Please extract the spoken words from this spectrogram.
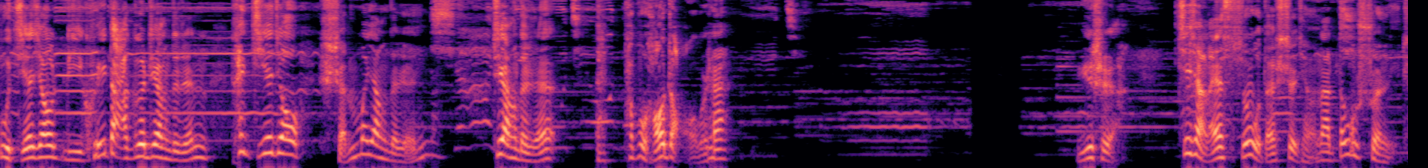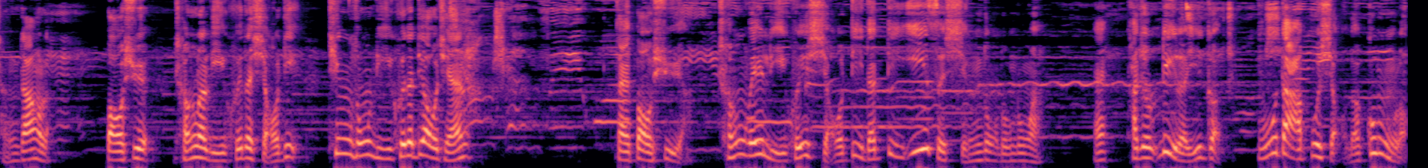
不结交李逵大哥这样的人，还结交什么样的人呢？这样的人，哎，他不好找，不是？于是啊，接下来所有的事情那都顺理成章了。鲍旭成了李逵的小弟，听从李逵的调遣。在鲍旭啊成为李逵小弟的第一次行动当中啊。哎，他就立了一个不大不小的功劳。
